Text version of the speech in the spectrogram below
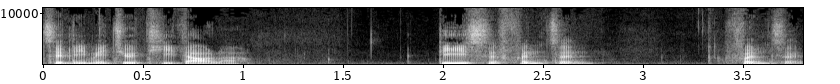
这里面就提到了，第一是纷争，纷争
